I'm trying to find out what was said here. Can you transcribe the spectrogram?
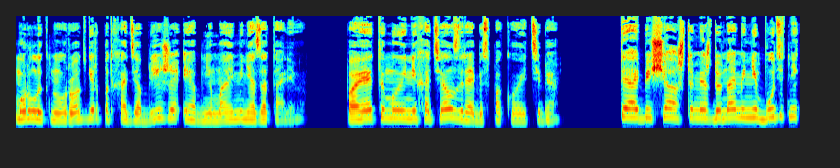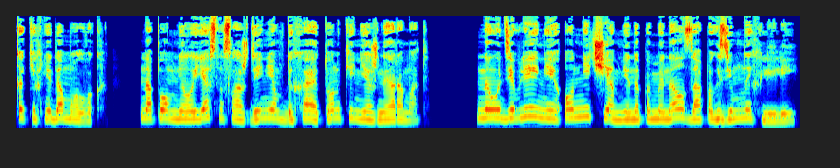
мурлыкнул Ротгер, подходя ближе и обнимая меня за талию. «Поэтому и не хотел зря беспокоить тебя». «Ты обещал, что между нами не будет никаких недомолвок», — напомнила я с наслаждением, вдыхая тонкий нежный аромат. На удивление, он ничем не напоминал запах земных лилий.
